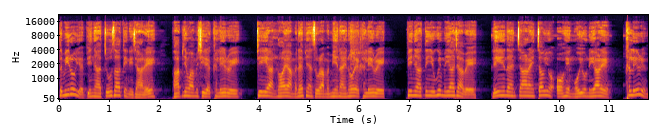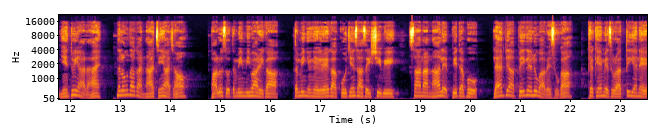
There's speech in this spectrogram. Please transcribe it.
သမီးတို့ရဲ့ပညာစူးစမ်းတင်နေကြတယ်ဘာပြင်းမှမရှိတဲ့ကလေးတွေပြေးရလွှားရမနှက်ဖြန်ဆိုတာမမြင်နိုင်တော့တဲ့ကလေးတွေပညာသင်ယူခွင့်မရကြပဲ လေရင်တန်ကြားတိုင်းကြောက်ရွံ့အော်ဟစ်ငိုယိုနေရတဲ့ကလေးတွေမြင်တွေ့ရတိုင်းနှလုံးသားကနာကျင်ရကြောင်းဘာလို့ဆိုသမီးမိဘတွေကသမီးငယ်ငယ်ကလေးကကိုချင်းစာစိတ်ရှိပြီးစာနာနားလဲပေးတတ်ဖို့လမ်းပြပေးခဲ့လို့ပါပဲဆိုကခက်ခဲမယ်ဆိုတာသိရတဲ့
